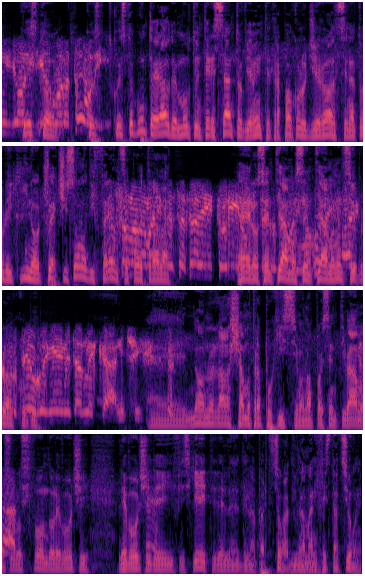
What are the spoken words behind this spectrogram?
milioni questo, di lavoratori. Questo, questo punto Eraudo è molto interessante, ovviamente tra poco lo girerò al senatore Ichino, cioè ci sono differenze poi tra la... Eh, lo sentiamo, sentiamo, non si preoccupi. con i miei metalmeccanici. Eh, no, non la lasciamo tra pochissimo, no? poi sentivamo Grazie. sullo sfondo le voci, le voci eh. dei fischietti, del, della, insomma, di una manifestazione.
